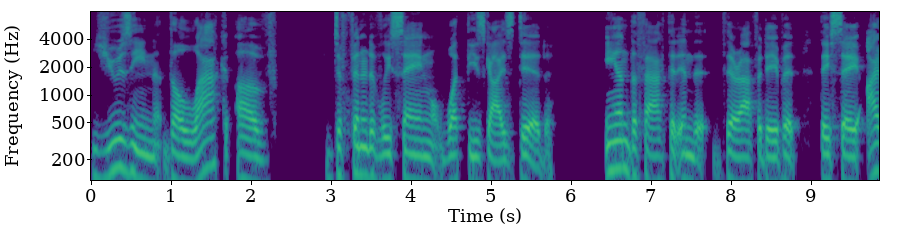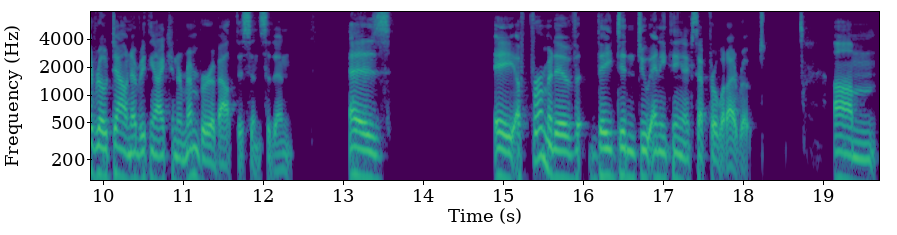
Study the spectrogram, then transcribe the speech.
using the lack of definitively saying what these guys did and the fact that in the, their affidavit they say i wrote down everything i can remember about this incident as a affirmative they didn't do anything except for what i wrote. Um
